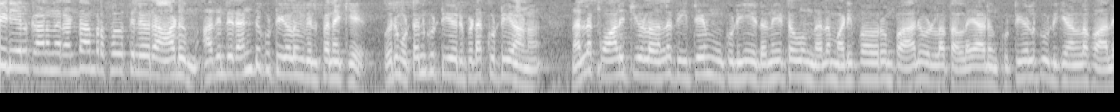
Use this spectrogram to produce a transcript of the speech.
വീഡിയോയിൽ കാണുന്ന രണ്ടാം പ്രസവത്തിലെ ഒരു ആടും അതിന്റെ രണ്ട് കുട്ടികളും വിൽപ്പനയ്ക്ക്. ഒരു മുട്ടൻകുട്ടി ഒരു പിടക്കുട്ടിയാണ്. നല്ല ക്വാളിറ്റിയുള്ള നല്ല തീറ്റയും കുടുങ്ങി ഇടനീട്ടവും നല്ല മടിപ്പവറും പാലും ഉള്ള തള്ളയാടും കുട്ടികൾക്ക് കുടിക്കാനുള്ള പാൽ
